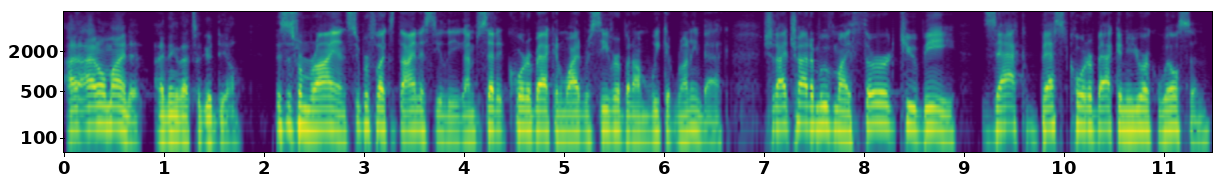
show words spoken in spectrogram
I, I don't mind it. I think that's a good deal. This is from Ryan, Superflex Dynasty League. I'm set at quarterback and wide receiver, but I'm weak at running back. Should I try to move my third QB, Zach, best quarterback in New York, Wilson?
